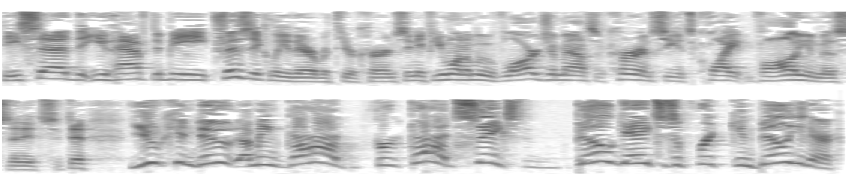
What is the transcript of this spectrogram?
He said that you have to be physically there with your currency, and if you want to move large amounts of currency, it's quite voluminous, and it's you can do. I mean, God, for God's sakes, Bill Gates is a freaking billionaire.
